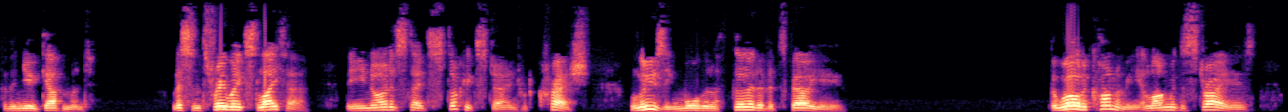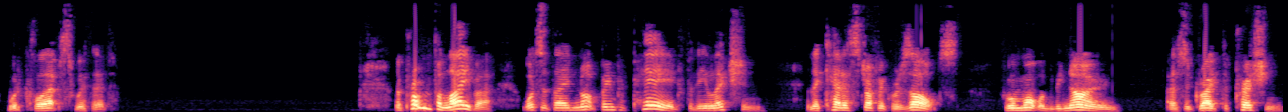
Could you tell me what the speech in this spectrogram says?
for the new government. Less than three weeks later, the United States Stock Exchange would crash, losing more than a third of its value. The world economy, along with Australia's, would collapse with it. The problem for Labor was that they had not been prepared for the election and the catastrophic results from what would be known as the Great Depression.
